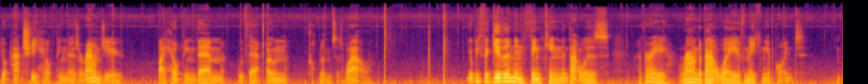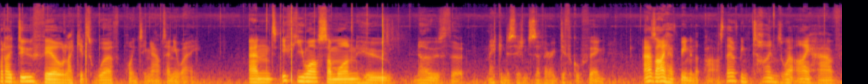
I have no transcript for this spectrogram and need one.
you're actually helping those around you by helping them with their own problems as well. You'll be forgiven in thinking that that was a very roundabout way of making a point, but I do feel like it's worth pointing out anyway. And if you are someone who knows that making decisions is a very difficult thing, as I have been in the past, there have been times where I have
